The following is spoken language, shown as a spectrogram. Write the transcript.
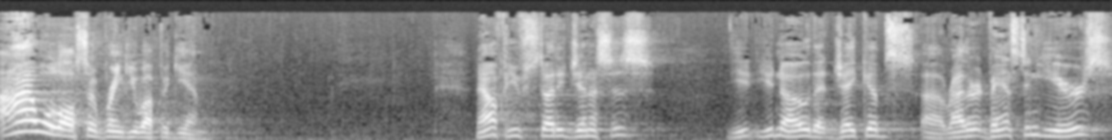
I will also bring you up again? Now, if you've studied Genesis, you, you know that Jacob's uh, rather advanced in years,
